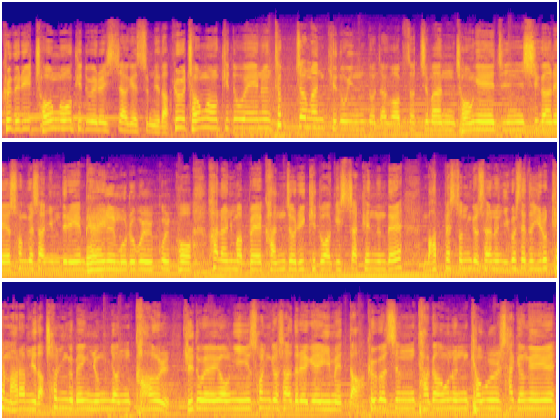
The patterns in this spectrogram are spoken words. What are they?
그들이 정오 기도회를 시작했습니다. 그 정오 기도회에는 특정한 기도 인도자가 없었지만 정해진 시간에 선교사님들이 매일 무릎을 꿇고 하나님 앞에 간절히 기도하기 시작했는데 마페 선교사는 이것에 대해서 이렇게 말합니다. 1906년 가을 기도 의 영이 선교사들에게 임했다. 그것은 다가오는 겨울 사경회에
